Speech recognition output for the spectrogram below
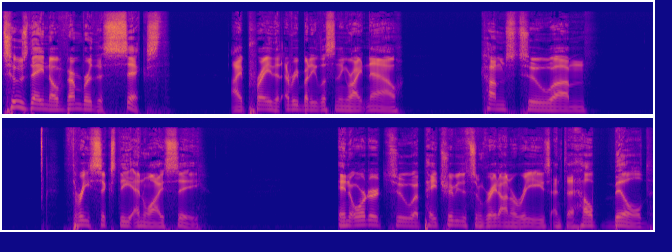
Tuesday, November the sixth. I pray that everybody listening right now comes to um, 360 NYC in order to uh, pay tribute to some great honorees and to help build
